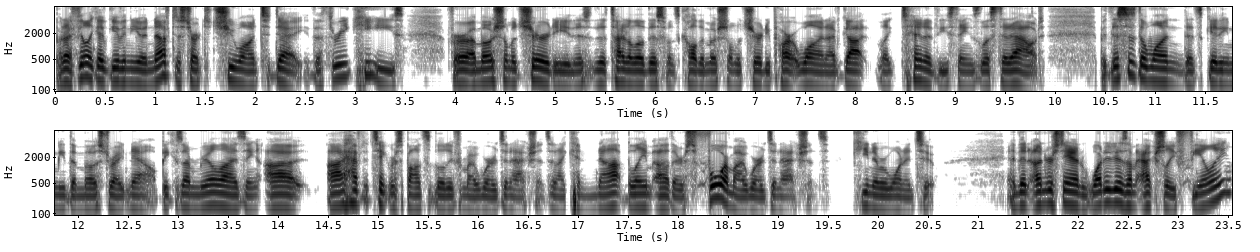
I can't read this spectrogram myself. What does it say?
But I feel like I've given you enough to start to chew on today. The three keys for emotional maturity. This, the title of this one's called Emotional Maturity Part One. I've got like 10 of these things listed out. But this is the one that's getting me the most right now because I'm realizing I, I have to take responsibility for my words and actions, and I cannot blame others for my words and actions. Key number one and two. And then understand what it is I'm actually feeling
